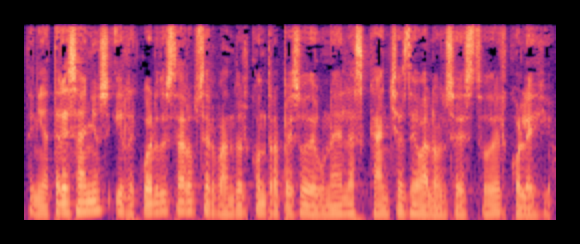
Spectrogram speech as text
Tenía tres años y recuerdo estar observando el contrapeso de una de las canchas de baloncesto del colegio.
